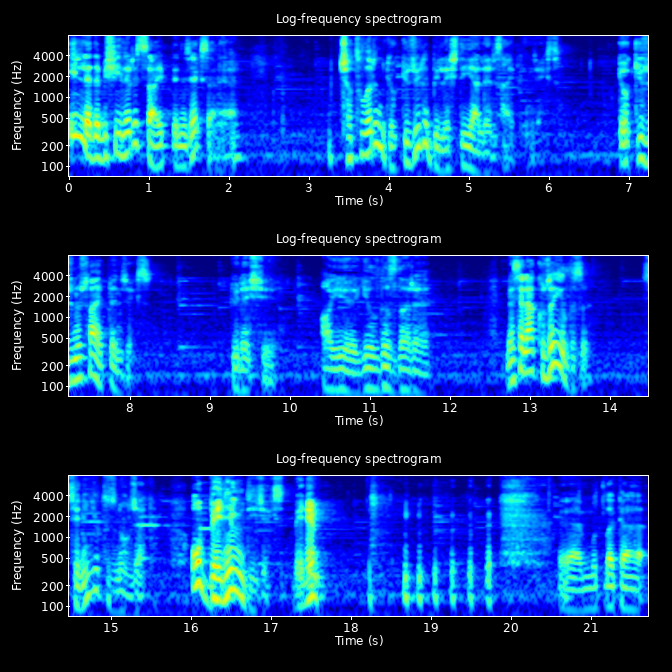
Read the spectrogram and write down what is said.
İlle de bir şeyleri sahipleneceksen eğer, çatıların gökyüzüyle birleştiği yerleri sahipleneceksin. Gökyüzünü sahipleneceksin. Güneşi, ayı, yıldızları. Mesela kuzey yıldızı. Senin yıldızın olacak. O benim diyeceksin. Benim. Yani mutlaka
